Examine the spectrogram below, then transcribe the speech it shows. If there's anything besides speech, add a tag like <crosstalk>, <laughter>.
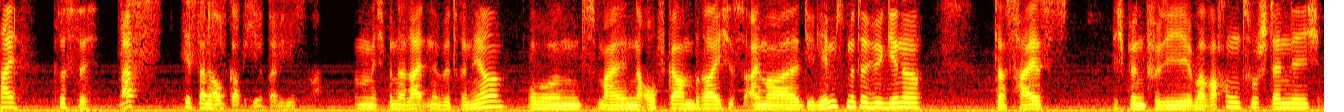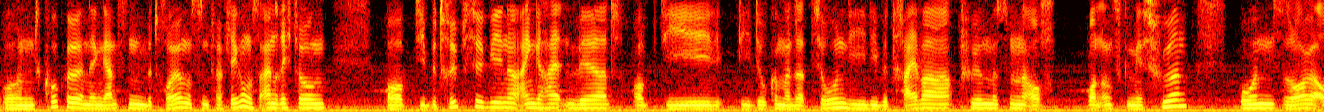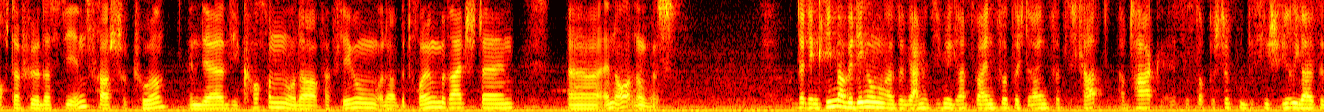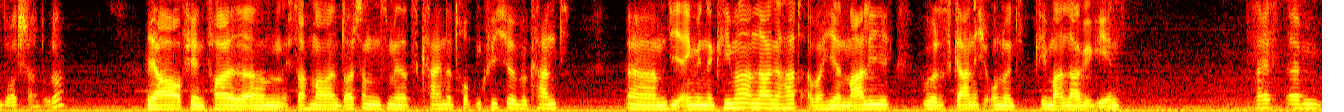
Hi, grüß dich. Was ist deine Aufgabe hier bei Minusma? Ähm, Ich bin der leitende Veterinär und mein Aufgabenbereich ist einmal die Lebensmittelhygiene. Das heißt, ich bin für die Überwachung zuständig und gucke in den ganzen Betreuungs- und Verpflegungseinrichtungen, ob die Betriebshygiene eingehalten wird, ob die, die Dokumentation, die die Betreiber führen müssen, auch ordnungsgemäß führen und sorge auch dafür, dass die Infrastruktur, in der die kochen oder Verpflegung oder Betreuung bereitstellen, äh, in Ordnung ist. Unter den Klimabedingungen, also wir haben jetzt irgendwie gerade 42, 43 Grad am Tag, ist es doch bestimmt ein bisschen schwieriger als in Deutschland, oder? Ja, auf jeden Fall. Ähm, ich sag mal, in Deutschland ist mir jetzt keine Truppenküche bekannt, ähm, die irgendwie eine Klimaanlage hat, aber hier in Mali würde es gar nicht ohne Klimaanlage gehen. Das heißt, ähm,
